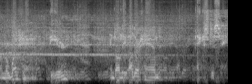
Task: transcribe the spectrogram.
On the one hand, fear, and on the other hand, ecstasy.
